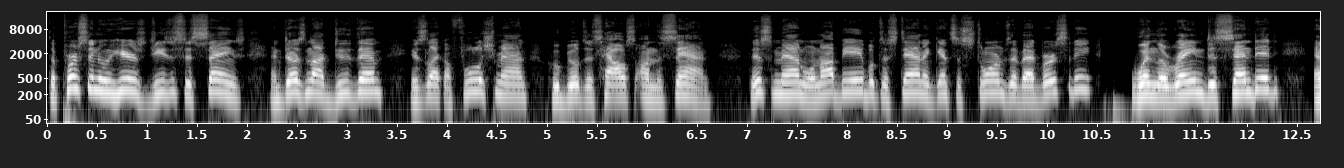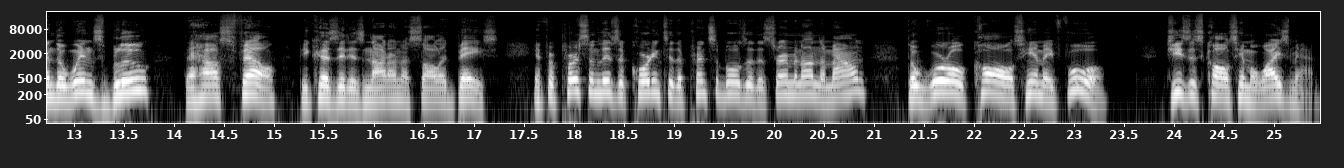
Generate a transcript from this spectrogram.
The person who hears Jesus' sayings and does not do them is like a foolish man who builds his house on the sand. This man will not be able to stand against the storms of adversity. When the rain descended and the winds blew, the house fell because it is not on a solid base. If a person lives according to the principles of the Sermon on the Mount, the world calls him a fool. Jesus calls him a wise man.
